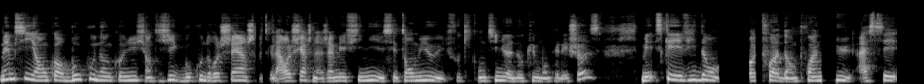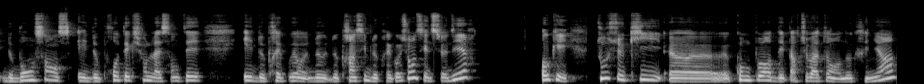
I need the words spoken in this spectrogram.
même s'il y a encore beaucoup d'inconnus scientifiques, beaucoup de recherches, parce que la recherche n'a jamais fini et c'est tant mieux, il faut qu'ils continuent à documenter les choses. Mais ce qui est évident, une fois, d'un point de vue assez de bon sens et de protection de la santé et de, de, de principe de précaution, c'est de se dire, OK, tout ce qui euh, comporte des perturbateurs endocriniens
